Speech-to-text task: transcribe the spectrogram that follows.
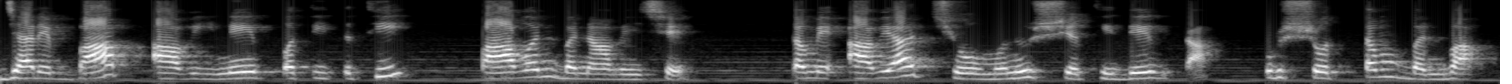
જ્યારે બાપ આવીને પતિતથી પાવન બનાવે છે. તમે આવ્યા છો મનુષ્યથી દેવતા, પુરુષોત્તમ બનવા.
